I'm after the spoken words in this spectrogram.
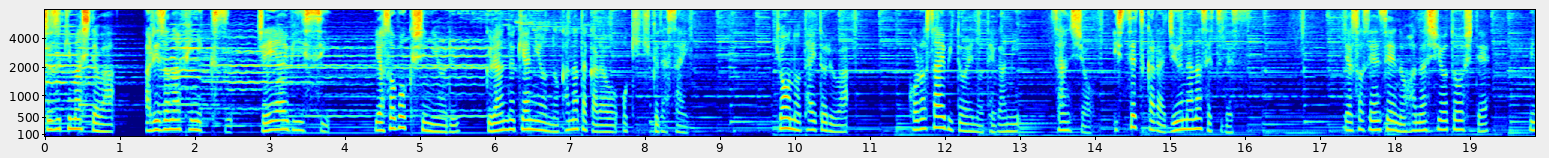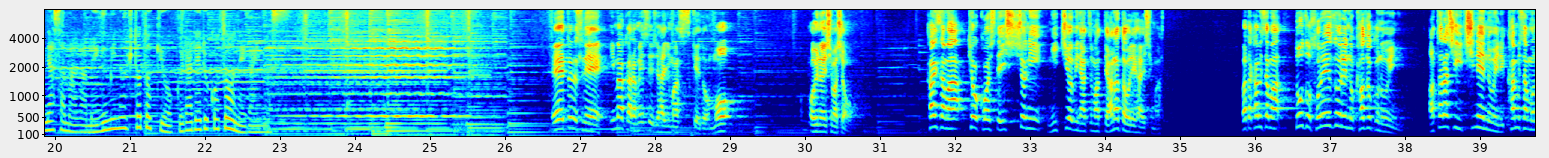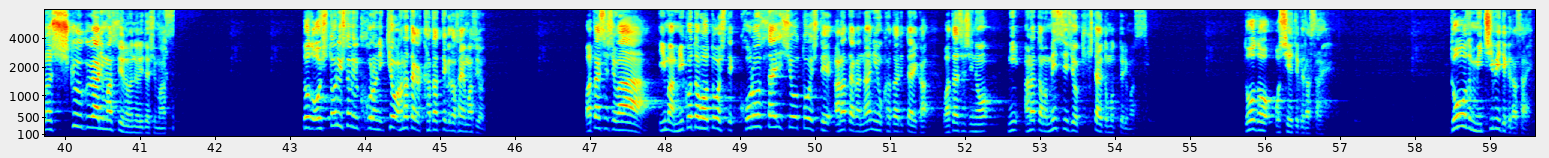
続きましては、アリゾナ・フィニックス JIBC ヤソ牧師によるグランドキャニオンの彼方からをお聞きください。今日のタイトルは、コロサイ人への手紙3章1節から17節です。ヤソ先生のお話を通して皆様が恵みのひとときを送られることを願います。えっ、とですね、今からメッセージ入りますけども、お祈りしましょう神様今日こうして一緒に日曜日に集まってあなたを礼拝しますまた神様どうぞそれぞれの家族の上に新しい一年の上に神様の祝福がありますようにお祈りいたしますどうぞお一人一人の心に今日あなたが語ってくださいますように。私たちは今、御言葉を通して、この最初を通してあなたが何を語りたいか、私たちのにあなたのメッセージを聞きたいと思っております。どうぞ教えてください。どうぞ導いてください。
